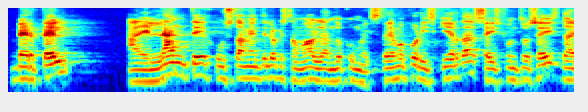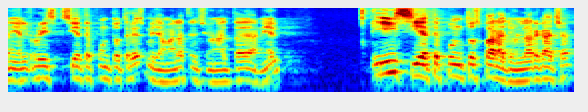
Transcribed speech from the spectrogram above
Bertel, adelante justamente lo que estamos hablando como extremo por izquierda 6.6, Daniel Ruiz 7.3, me llama la atención alta de Daniel, y 7 puntos para John Largacha,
